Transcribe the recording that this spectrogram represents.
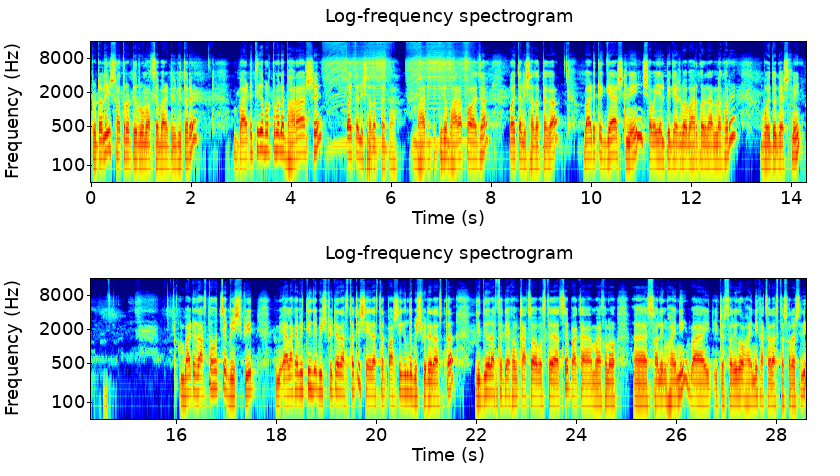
টোটালি সতেরোটি রুম আছে বাড়িটির ভিতরে। বাড়িটি থেকে বর্তমানে ভাড়া আসে পঁয়তাল্লিশ হাজার টাকা। বাড়িটি থেকে ভাড়া পাওয়া যায় পঁয়তাল্লিশ হাজার টাকা। বাড়িতে গ্যাস নেই, সবাই এলপি গ্যাস ব্যবহার করে, রান্না করে, বৈধ গ্যাস নেই। বাড়ির রাস্তা হচ্ছে বিশ ফিট। এলাকাভিত্তিক যে বিশ ফিটের রাস্তাটি, সেই রাস্তার পাশে কিন্তু বিশ ফিটের রাস্তা। যদিও রাস্তাটি এখন কাঁচা অবস্থায় আছে, পাকা এখনও সলিং হয়নি বা ইটার সলিংও হয়নি, কাঁচা রাস্তা সরাসরি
